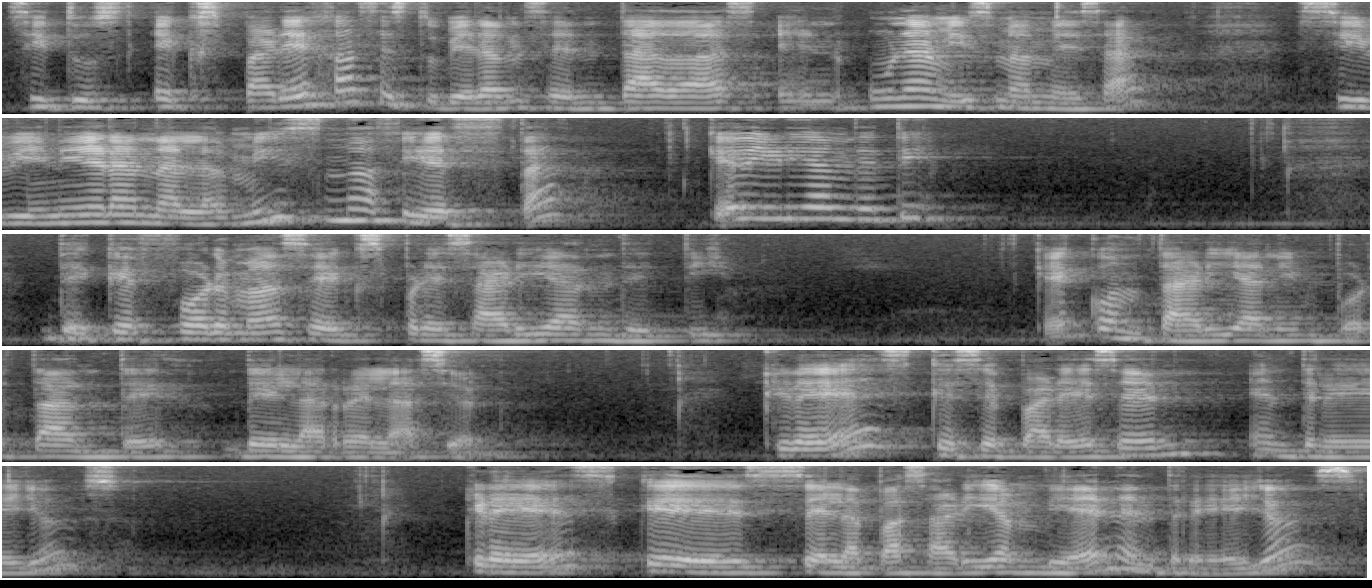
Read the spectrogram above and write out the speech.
Si tus exparejas estuvieran sentadas en una misma mesa, si vinieran a la misma fiesta, ¿qué dirían de ti? ¿De qué forma se expresarían de ti? ¿Qué contarían importante de la relación? ¿Crees que se parecen entre ellos? ¿Crees que se la pasarían bien entre ellos?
